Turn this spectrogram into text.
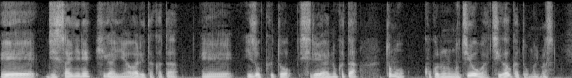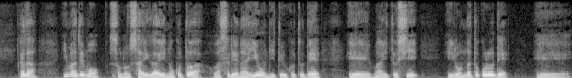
えー、実際にね被害に遭われた方、えー、遺族と知り合いの方とも心の持ちようは違うかと思います。ただ今でもその災害のことは忘れないようにということで、えー、毎年いろんなところで、えー、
